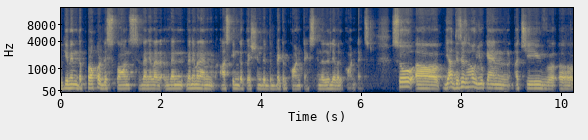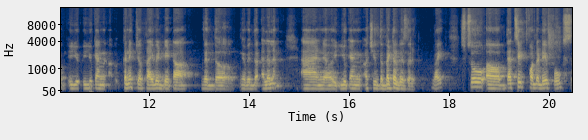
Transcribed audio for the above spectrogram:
given the proper response whenever when whenever I'm asking the question with the better context in the relevant context. So uh, yeah, this is how you can achieve. Uh, you you can connect your private data with the with the LLM, and uh, you can achieve the better result, right? So uh, that's it for the day, folks.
